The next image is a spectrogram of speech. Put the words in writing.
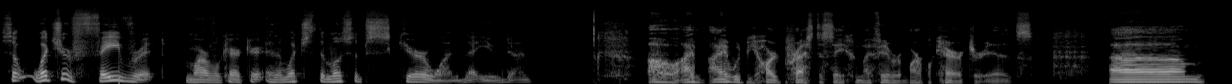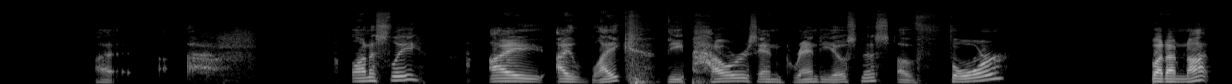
So, what's your favorite Marvel character, and then what's the most obscure one that you've done? Oh, I I would be hard pressed to say who my favorite Marvel character is. Um, I honestly, I I like the powers and grandioseness of Thor, but I'm not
